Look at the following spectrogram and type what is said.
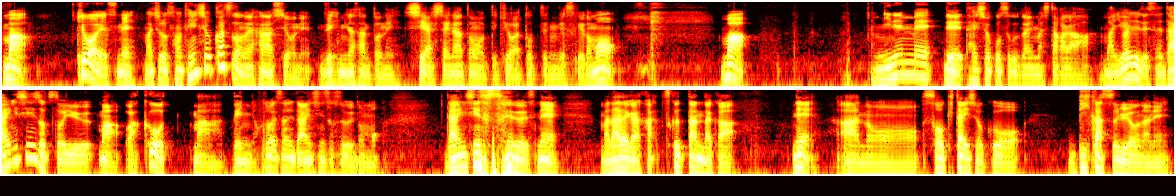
まあ、今日はですね、まあ、ちょっとその転職活動の話をね、ぜひ皆さんとね、シェアしたいなと思って今日は撮ってるんですけども、まあ、2年目で退職をすることになりましたから、まあ、いわゆるですね、第二新卒という、まあ、枠を、まあ、便利な言葉ですね、第二新卒というのも。第二新卒というとですね、まあ、誰が作ったんだか、ね、あのー、早期退職を美化するようなね、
